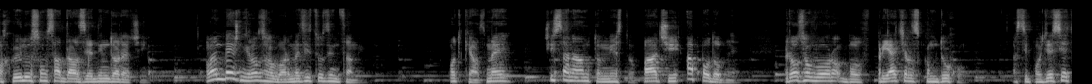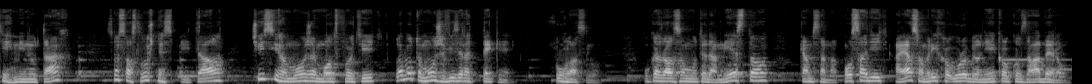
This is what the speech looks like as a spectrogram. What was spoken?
O chvíľu som sa dal s jedným do reči. Len bežný rozhovor medzi cudzincami. Odkiaľ sme, či sa nám to miesto páči a podobne. Rozhovor bol v priateľskom duchu. Asi po 10 minútach som sa slušne spýtal, či si ho môžem odfotiť, lebo to môže vyzerať pekne. Súhlasil. Ukázal som mu teda miesto, kam sa má posadiť a ja som rýchlo urobil niekoľko záberov.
